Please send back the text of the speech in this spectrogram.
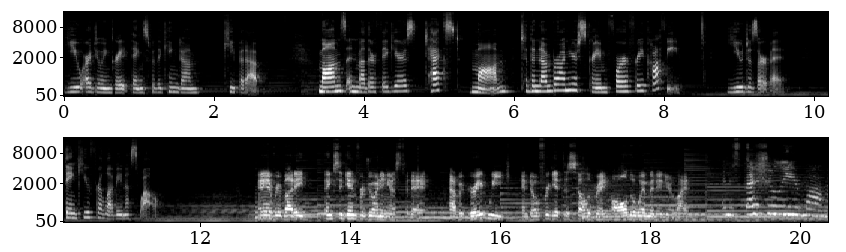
you are doing great things for the kingdom. Keep it up. Moms and mother figures, text MOM to the number on your screen for a free coffee. You deserve it. Thank you for loving us well. Hey, everybody. Thanks again for joining us today. Have a great week, and don't forget to celebrate all the women in your life. And especially your moms.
